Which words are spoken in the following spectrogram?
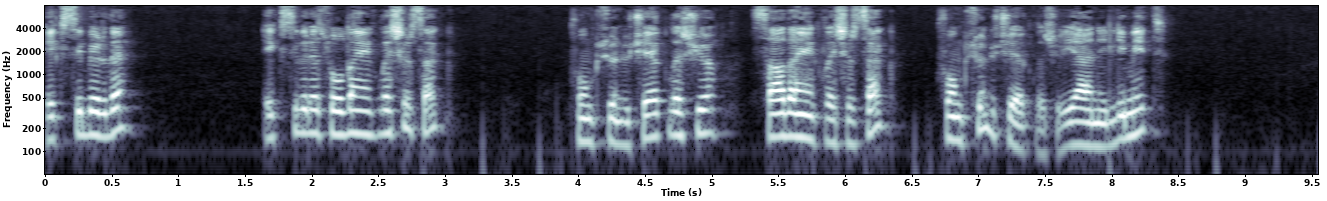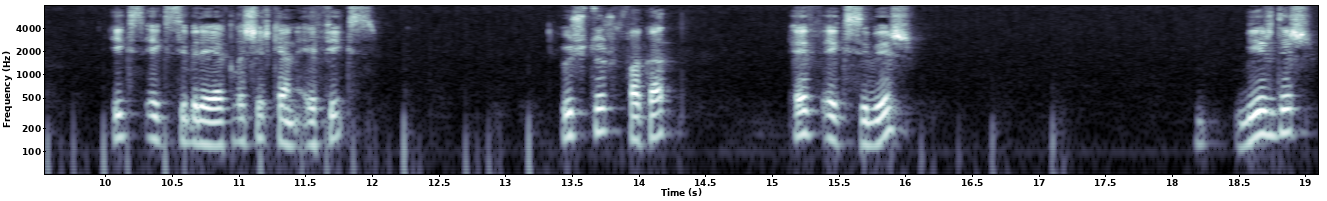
Eksi 1'de eksi 1'e soldan yaklaşırsak fonksiyon 3'e yaklaşıyor. Sağdan yaklaşırsak fonksiyon 3'e yaklaşıyor. Yani limit x eksi 1'e yaklaşırken fx 3'tür fakat f eksi 1 1'dir.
